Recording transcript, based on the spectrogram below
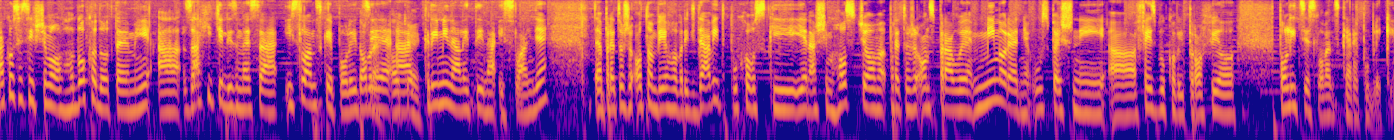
ako si si všimol, hlboko do témy a zachytili sme sa islandskej policie Dobre, a kriminality na Islande, e, pretože o tom vie hovoriť David Puchovský, je našim hosťom, pretože on spravuje mimoriadne úspešný facebookový profil Polície Slovenskej republiky.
